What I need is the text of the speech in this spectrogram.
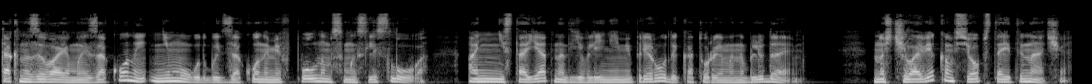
Так называемые законы не могут быть законами в полном смысле слова – они не стоят над явлениями природы, которые мы наблюдаем. Но с человеком все обстоит иначе.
